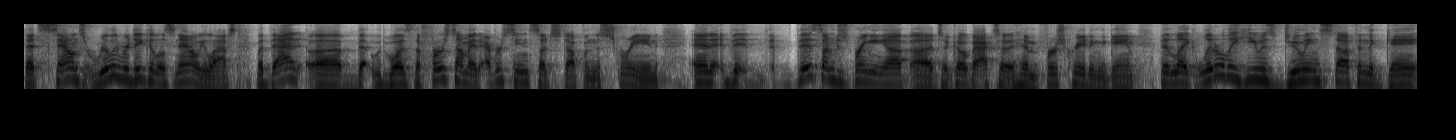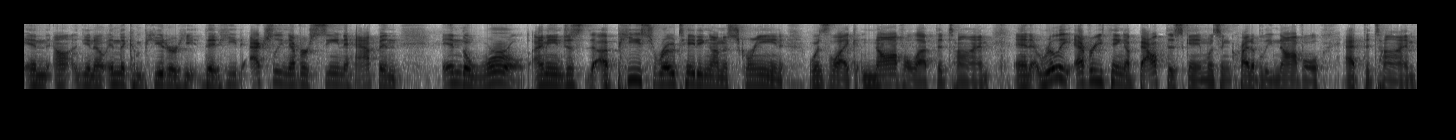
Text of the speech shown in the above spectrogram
That sounds really ridiculous now, he laughs, but that, uh, that was the first time I'd ever seen such stuff on the screen. And th- th- this I'm just bringing up uh, to go back to him first creating the game. That like literally he was doing stuff in the game, in uh, you know, in the computer he, that he'd actually never seen happen in the world. I mean, just a piece rotating on a screen was like novel at the time, and really everything about this game was incredibly novel at the time.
